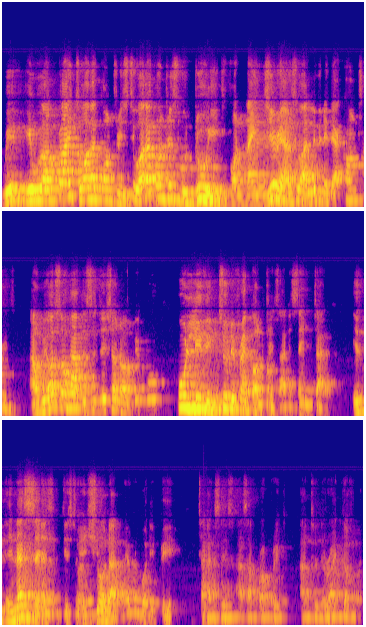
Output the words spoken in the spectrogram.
we, it will apply to other countries too. Other countries will do it for Nigerians who are living in their countries. And we also have the situation of people who live in two different countries at the same time. In essence, it is to ensure that everybody pay taxes as appropriate and to the right government.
